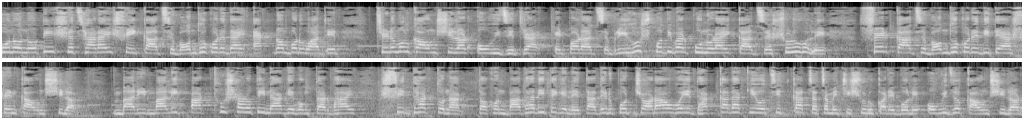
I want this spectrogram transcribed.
কোনো নোটিশ ছাড়াই সেই কাজ বন্ধ করে দেয় এক নম্বর ওয়ার্ডের তৃণমূল কাউন্সিলর অভিজিৎ রায়। এরপর আজ বৃহস্পতিবার পুনরায় কাজ শুরু হলে ফের কাজ বন্ধ করে দিতে আসেন কাউন্সিলর। বাড়ির মালিক পার্থ সারথী নাগ এবং তার ভাই সিদ্ধার্থ নাগ। তখন বাধা দিতে গেলে তাদের উপর চড়াও হয়ে ধাক্কাধাক্কি ও চিৎকার চেঁচামেচি শুরু করে বলে অভিযোগ কাউন্সিলর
